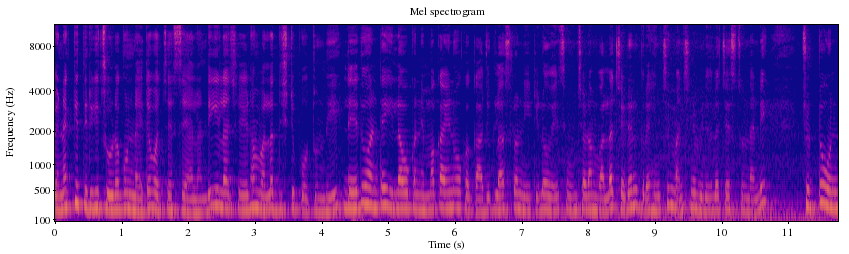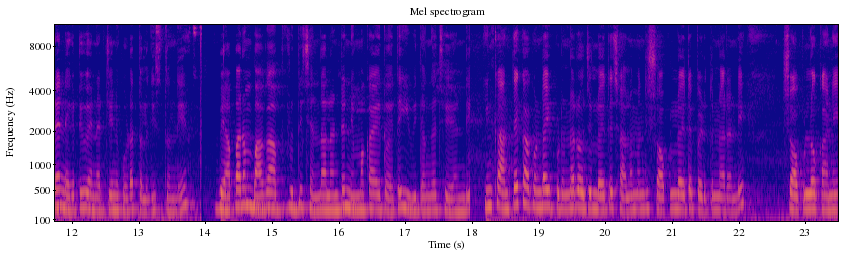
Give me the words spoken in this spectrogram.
వెనక్కి తిరిగి చూడకుండా అయితే వచ్చేసేయాలండి. ఇలా చేయడం వల్ల దిష్టి పోతుంది. లేదు అంటే ఇలా ఒక నిమ్మకాయను ఒక గాజు గ్లాస్లో నీటిలో వేసి ఉంచడం వల్ల చెడును గ్రహించి మంచిని విడుదల చేస్తుందండి. చుట్టూ ఉండే నెగిటివ్ ఎనర్జీని కూడా తొలగిస్తుంది. వ్యాపారం బాగా అభివృద్ధి చెందాలంటే నిమ్మకాయతో అయితే ఈ విధంగా చేయండి. ఇంకా అంతేకాకుండా ఇప్పుడున్న రోజుల్లో అయితే చాలామంది షాపుల్లో అయితే పెడుతున్నారండి. షాపుల్లో కానీ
